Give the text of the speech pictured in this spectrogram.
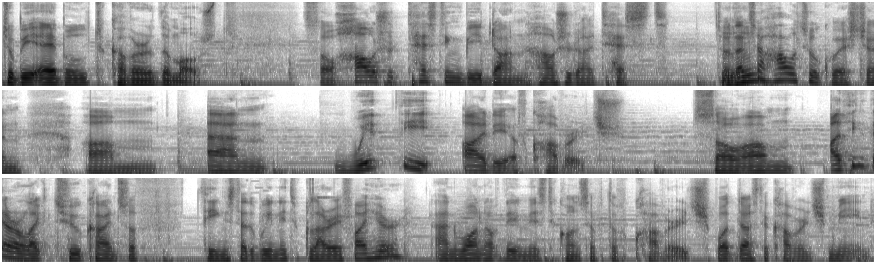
to be able to cover the most? So, how should testing be done? How should I test? So, that's a how to question. Um, and with the idea of coverage. So, um, I think there are like two kinds of things that we need to clarify here. And one of them is the concept of coverage. What does the coverage mean?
